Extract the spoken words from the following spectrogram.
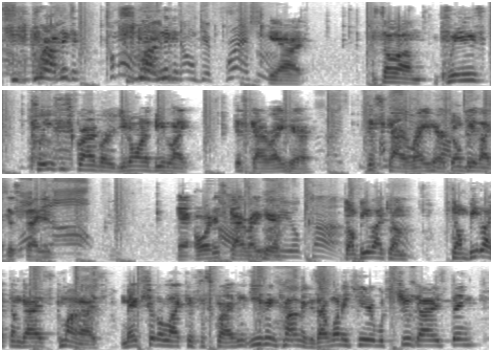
Subscribe, nigga. Come on, subscribe, man, nigga. don't get fresh. Yeah. alright. So um, please, please subscribe, or you don't want to be like this guy right here. This guy right here. Don't be like this guy. Yeah, or this guy Oh, right here. Don't be like him. Don't be like them guys. Come on, guys. Make sure to like and subscribe, and even comment because I want to hear what you guys think.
